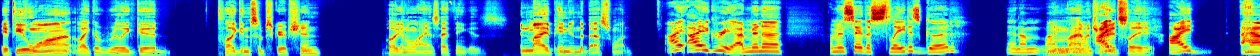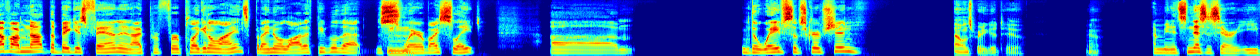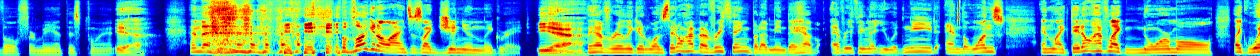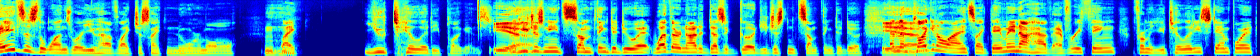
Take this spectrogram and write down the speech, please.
If you want like a really good plugin subscription, Plugin Alliance, I think is, in my opinion, the best one. I I agree. I'm gonna I'm gonna say the slate is good, and I'm, I'm Mm, I haven't tried Slate. I have. I'm not the biggest fan, and I prefer Plugin Alliance, but I know a lot of people that Mm-hmm. swear by Slate. Um, the Wave subscription. That one's pretty good too. I mean, it's necessary evil for me at this point. Yeah. And then, but Plugin Alliance is like genuinely great. Yeah. They have really good ones. They don't have everything, but I mean, they have everything that you would need. And the ones, and like, they don't have like normal, like Waves is the ones where you have like just like normal, Mhm. like utility plugins. Like, Yeah. you just need something to do it. Whether or not it does it good, you just need something to do it. Yeah. And then. Plugin Alliance, like, they may not have everything from a utility standpoint,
